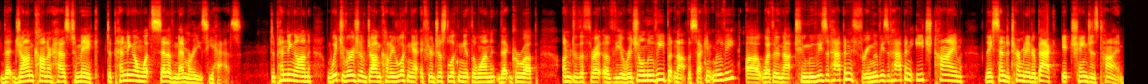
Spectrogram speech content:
that John Connor has to make depending on what set of memories he has. depending on which version of John Connor you're looking at. If you're just looking at the one that grew up under the threat of the original movie, but not the second movie, uh, whether or not two movies have happened, three movies have happened, each time they send a Terminator back, it changes time.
